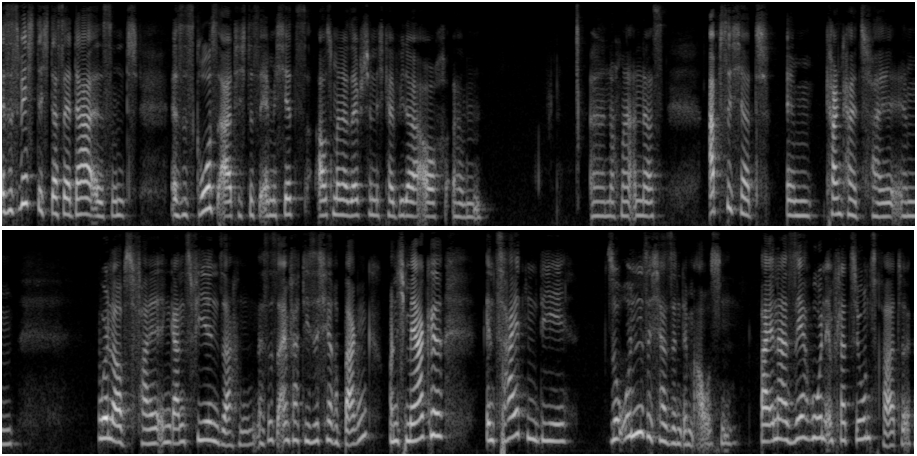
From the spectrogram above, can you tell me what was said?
Es ist wichtig, dass er da ist und es ist großartig, dass er mich jetzt aus meiner Selbstständigkeit wieder auch ähm, äh, nochmal anders absichert im Krankheitsfall, im Urlaubsfall, in ganz vielen Sachen. Es ist einfach die sichere Bank und ich merke, in Zeiten, die so unsicher sind im Außen, bei einer sehr hohen Inflationsrate,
